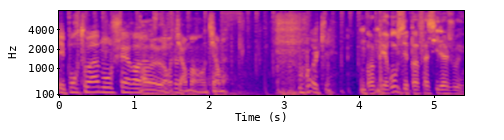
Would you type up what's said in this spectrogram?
Et pour toi, mon cher. euh, Ah ouais, Stephen entièrement, entièrement. ok. Dans le Pérou, c'est pas facile à jouer.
